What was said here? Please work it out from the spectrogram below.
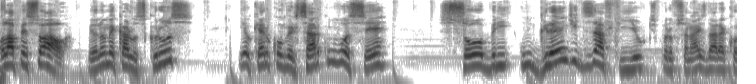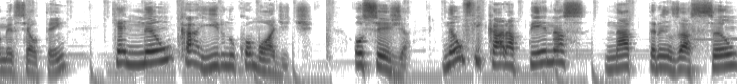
Olá pessoal, meu nome é Carlos Cruz e eu quero conversar com você sobre um grande desafio que os profissionais da área comercial têm, que é não cair no commodity. Ou seja, não ficar apenas na transação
